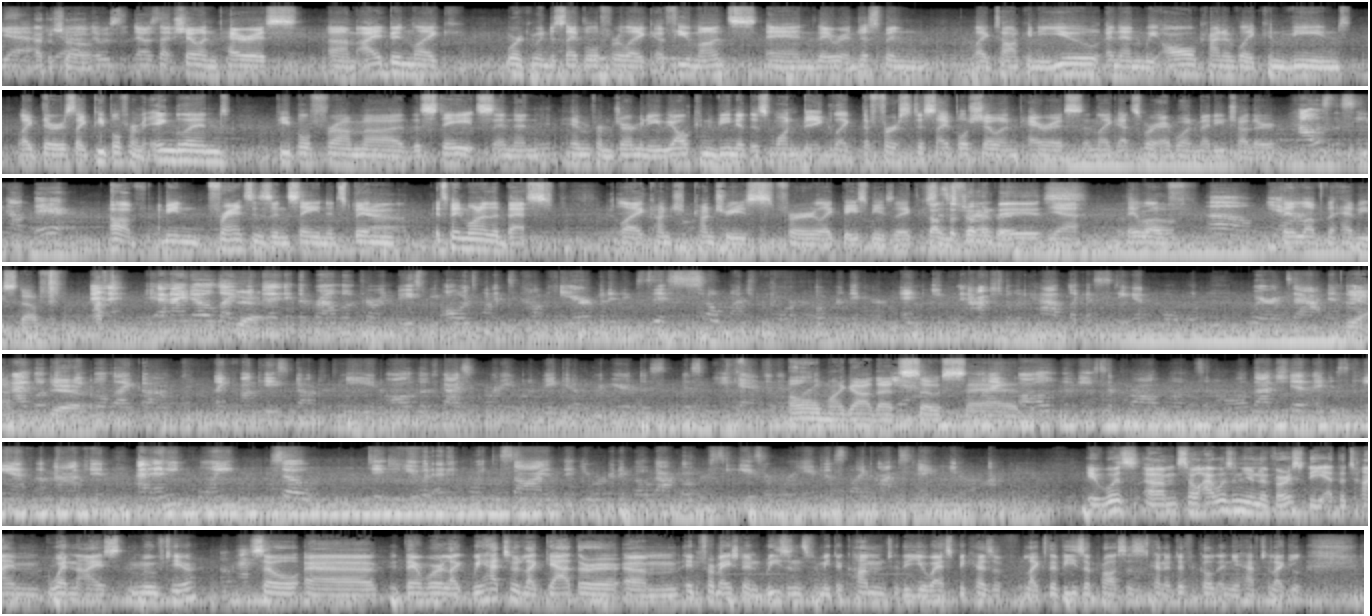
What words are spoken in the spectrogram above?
Yeah, at a yeah, show. There was there was that show in Paris. Um, I had been like working with Disciple for like a few months, and they were just been like talking to you, and then we all kind of like convened. Like there was like people from England, people from uh, the states, and then him from Germany. We all convened at this one big like the first Disciple show in Paris, and like that's where everyone met each other. How is the scene out there? Oh, I mean, France is insane. It's been Yeah. it's been one of the best like coun- countries for like bass music. Lots since of drum and bass Yeah, they well. love Oh, yeah. they love the heavy stuff. And, and I know, like, Yeah. in, the, in the realm of drum and bass, we always wanted to come here, but it exists so much more over there. And you can actually have, like, a stand hold where it's at. And Yeah. I, I look Yeah. at people like, um, like Concase and Dr. P and all of those guys who weren't able to make it over here this this weekend. And Oh like, my god, that's yeah, so sad. Like all of the visa problems and all of that shit. I just can't imagine. At any point, so did you at any point decide that you were going to go back overseas, or were you just like, I'm staying here? I'm It was um, so I was in university at the time when I moved here. Okay. So uh, there were like we had to like gather um, information and reasons for me to come to the U.S. because of like the visa process is kind of difficult and you have to like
